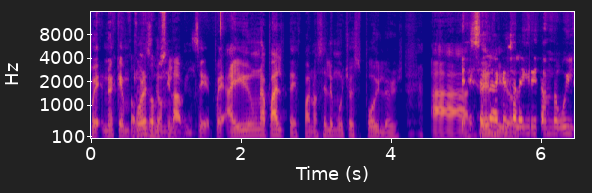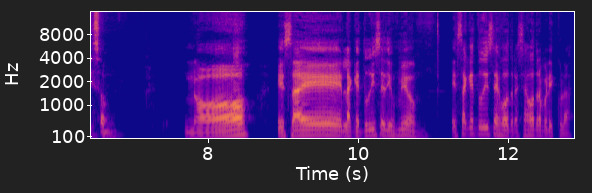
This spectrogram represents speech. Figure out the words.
Pues no es que en Forrest Gump sí pues hay una parte, para no hacerle muchos spoilers a Esa es la que sale gritando Wilson. No, esa es la que tú dices, Dios mío. Esa que tú dices es otra, esa es otra película.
